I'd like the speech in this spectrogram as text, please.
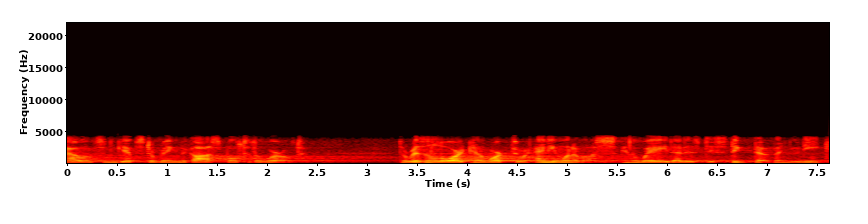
talents and gifts to bring the gospel to the world. The risen Lord can work through any one of us in a way that is distinctive and unique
